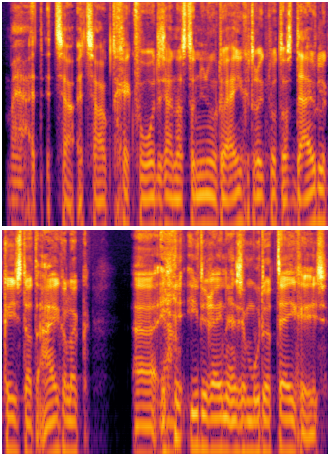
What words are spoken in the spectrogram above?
Maar ja, het, het, zou, het zou ook te gek voor woorden zijn als er nu nog doorheen gedrukt wordt. Als duidelijk is dat eigenlijk eh, iedereen en zijn moeder tegen is.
